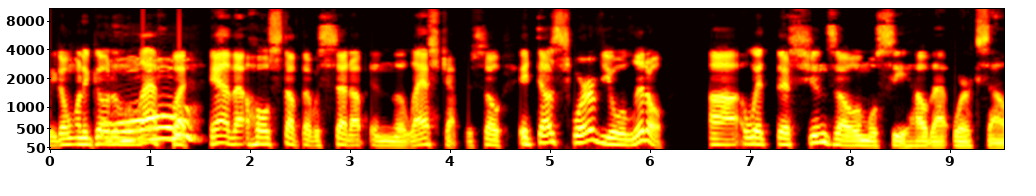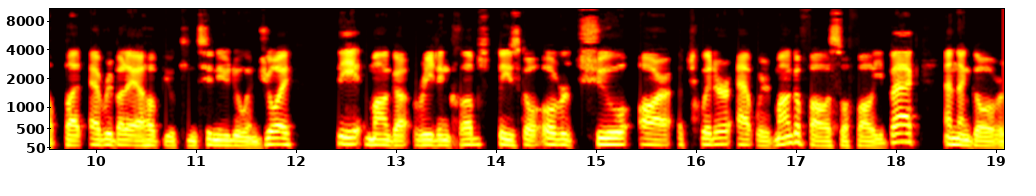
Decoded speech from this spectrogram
We don't want to go to the left, but Oh. yeah, that whole stuff that was set up in the last chapter. So it does swerve you a little uh, with this Shinso, and we'll see how that works out. But everybody, I hope you continue to enjoy the manga reading clubs. Please go over to our Twitter at Weird Manga. Follow us, we'll follow you back. And then go over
